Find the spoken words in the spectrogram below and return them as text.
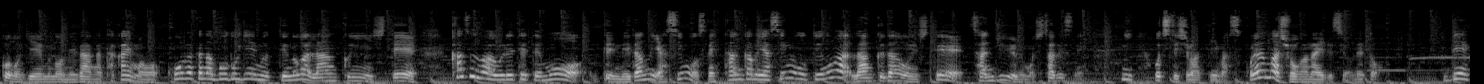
個のゲームの値段が高いもの、高額なボードゲームっていうのがランクインして、数は売れてても、で、値段の安いものですね、単価の安いものっていうのはランクダウンして、30よりも下ですね、に落ちてしまっています。これはまあしょうがないですよね、と。で、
